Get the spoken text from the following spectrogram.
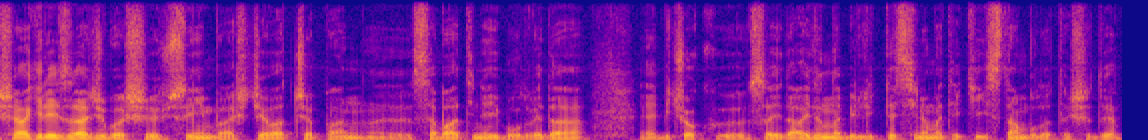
Şakir Eczacıbaşı, Hüseyin Baş, Cevat Çapan, Sabahattin Eyüboğlu ve daha birçok sayıda aydınla birlikte sinemateki İstanbul'a taşıdı.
